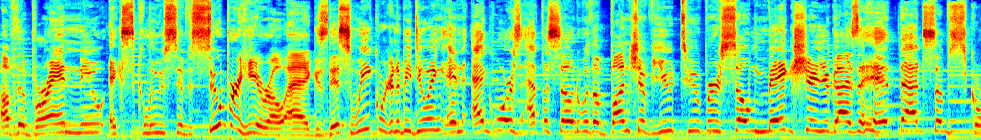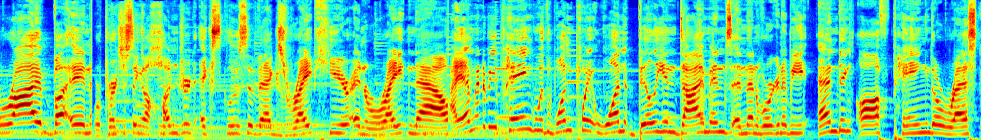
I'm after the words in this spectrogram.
of the brand new exclusive superhero eggs. This week, we're gonna be doing an Egg Wars episode with a bunch of YouTubers, so make sure you guys hit that subscribe button. We're purchasing 100 exclusive eggs right here and right now. I am gonna be paying with 1.1 billion diamonds, and then we're gonna be ending off paying the rest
